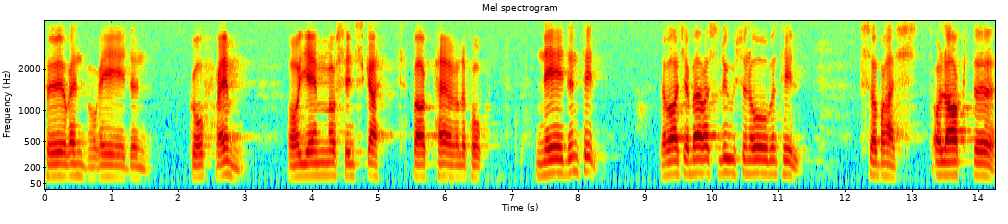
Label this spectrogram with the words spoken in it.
før en vreden går frem og gjemmer sin skatt bak perleport. Nedentil. Det var ikke bare slusen oventil som brast og lagde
